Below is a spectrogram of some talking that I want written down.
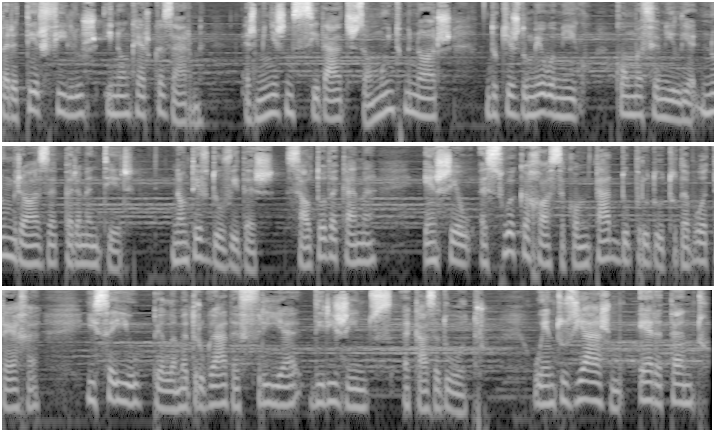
para ter filhos e não quero casar-me. As minhas necessidades são muito menores do que as do meu amigo, com uma família numerosa para manter. Não teve dúvidas, saltou da cama encheu a sua carroça com metade do produto da boa terra e saiu pela madrugada fria dirigindo-se à casa do outro. O entusiasmo era tanto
